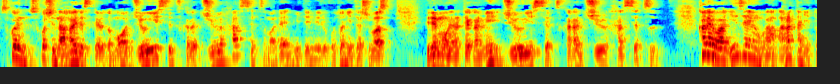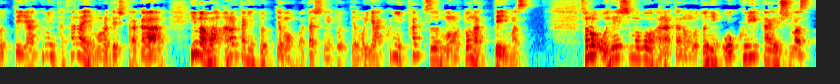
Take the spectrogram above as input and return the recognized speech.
少し少し長いですけれども、11節から18節まで見てみることにいたします。フィレモンへの手紙11節から18節彼は以前はあなたにとって役に立たないものでしたが、今はあなたにとっても私にとっても役に立つものとなっています。そのおねしもをあなたのもとに送り返します。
